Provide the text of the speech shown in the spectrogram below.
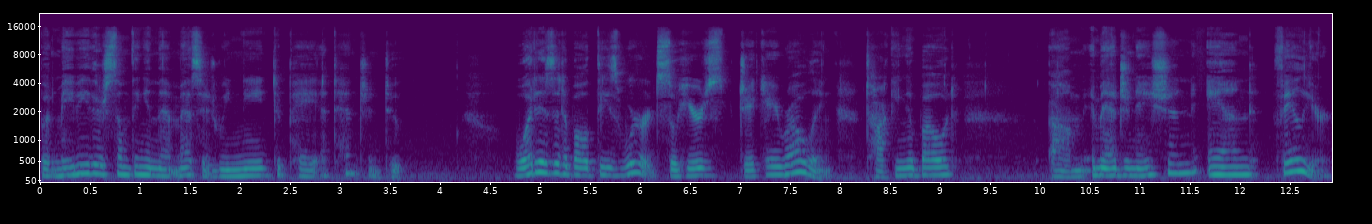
but maybe there's something in that message we need to pay attention to. What is it about these words? So here's J.K. Rowling talking about um, imagination and failure.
